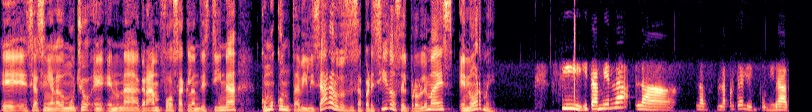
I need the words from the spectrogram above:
eh, se ha señalado mucho, eh, en una gran fosa clandestina. ¿Cómo contabilizar a los desaparecidos? El problema es enorme. Sí, y también la, la la, parte de la impunidad.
